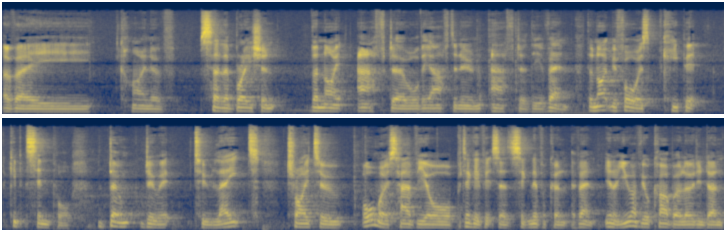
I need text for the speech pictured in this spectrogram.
of a kind of celebration the night after or the afternoon after the event. The night before is keep it keep it simple. Don't do it too late. Try to almost have your particularly if it's a significant event you know you have your carbo loading done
